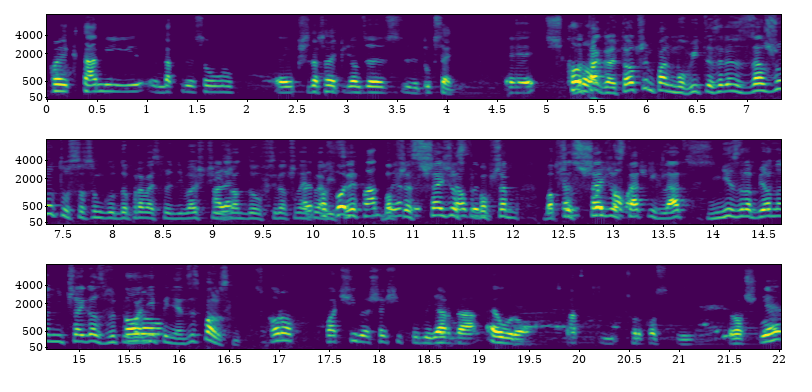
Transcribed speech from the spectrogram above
projektami, na które są e, przeznaczane pieniądze z Brukseli. E, skoro... No tak, ale to o czym Pan mówi, to jest jeden z zarzutów w stosunku do Prawa i Sprawiedliwości ale, i rządów Zjednoczonej Prawicy, pan, bo, bo, ja przez sześć, bo, prze, bo przez sześć ostatnich lat nie zrobiono niczego z wypływaniem pieniędzy z Polski. Skoro płacimy 6,5 miliarda euro składki członkowskiej rocznie,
